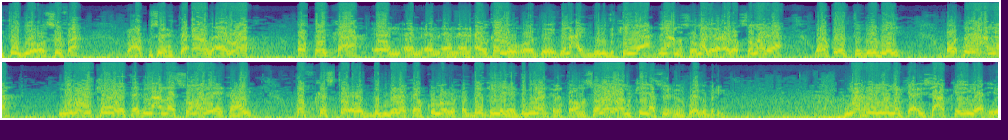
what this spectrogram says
etoobiya oo suuf ah. Waxaa ku soo xigta ceelwaaq oo qayb ka ah ceelqalow oo dhinaca dowladda kenya ah dhinacna soomaaliya oo ceelwaaq soomaaliya ah waxaa ku xigta dhuubley oo dhinacna midooda kenya ay tahay dhinacna soomaaliya ay tahay. Qof kasta oo degmada kale ku nool wuxuu dalka leeyahay degmadan kaleto ama soomaaliya ama kenya subax marku waaga baryo ma rabno marka in shacabkayaga iyo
